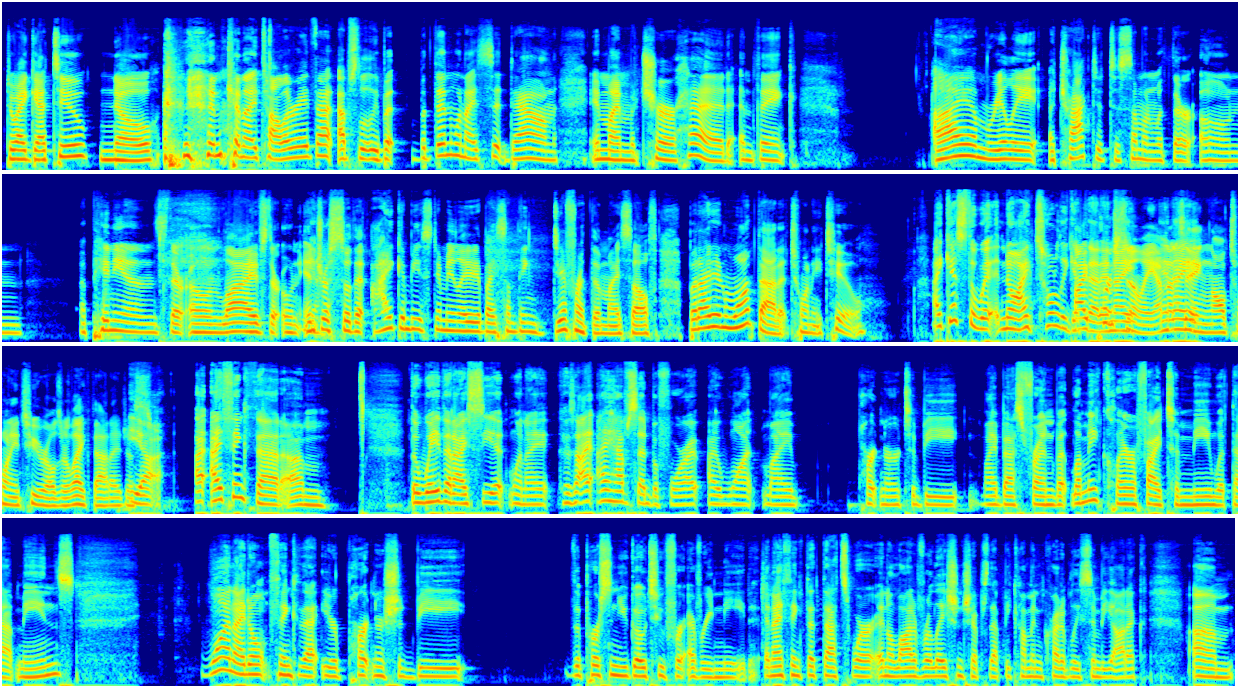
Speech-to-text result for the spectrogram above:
Do I get to? No. and can I tolerate that? Absolutely. But but then when I sit down in my mature head and think I am really attracted to someone with their own opinions, their own lives, their own interests so that I can be stimulated by something different than myself. But I didn't want that at 22. I guess the way. No, I totally get I that. personally, and I'm I, not I- saying all 22 year olds are like that. I just Yeah, I, I think that um, the way that I see it when I, because I, I have said before, I, I want my partner to be my best friend, but let me clarify to me what that means. One, I don't think that your partner should be the person you go to for every need. And I think that that's where, in a lot of relationships that become incredibly symbiotic, um,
